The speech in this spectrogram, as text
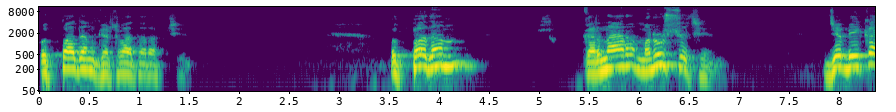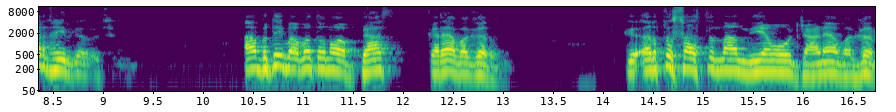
ઉત્પાદન ઘટવા તરફ છે. ઉત્પાદન કરનાર મનુષ્ય છે. જે બેકાર થઈ ગયો છે. આ બધી બાબતોનો અભ્યાસ કર્યા વગર કે અર્થશાસ્ત્રના નિયમો જાણ્યા વગર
